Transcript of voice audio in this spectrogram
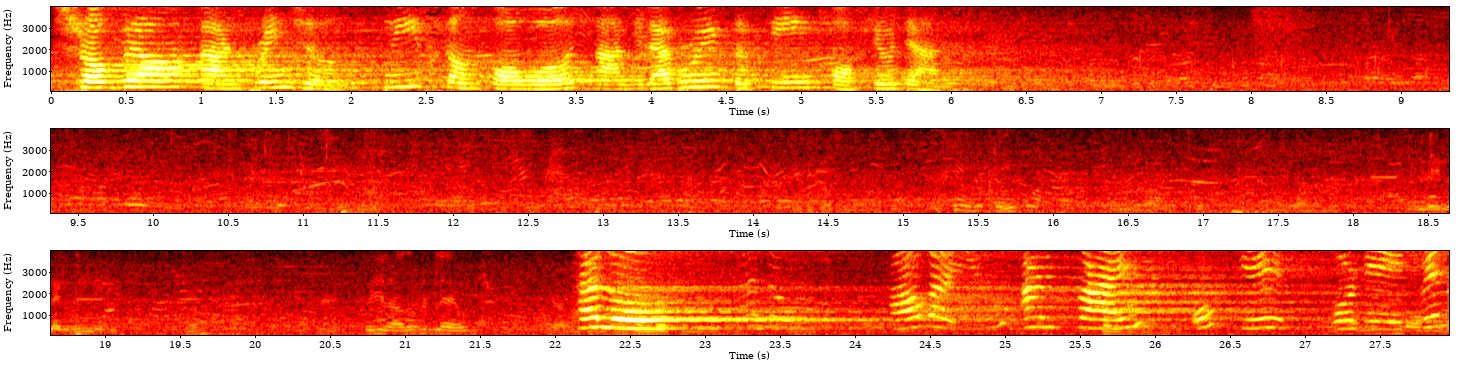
Shravya and Prinjal, please come forward and elaborate the theme of your dance. Hello. How are you? I'm fine. Okay. Good evening,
